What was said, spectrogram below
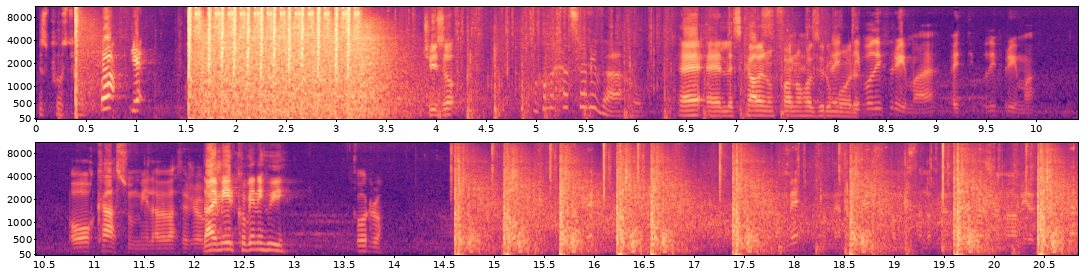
Ti spostiamo. Oh, yeah! Ucciso. Ma come cazzo è arrivato? Eh, eh, le scale non fanno quasi È il rumore. tipo di prima, eh? È il tipo di prima. O Kasumi l'avevate già Dai. Mirko, vieni qui. Corro. A me non mi hanno preso, non mi stanno prendendo, c'hanno la mira di merda.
